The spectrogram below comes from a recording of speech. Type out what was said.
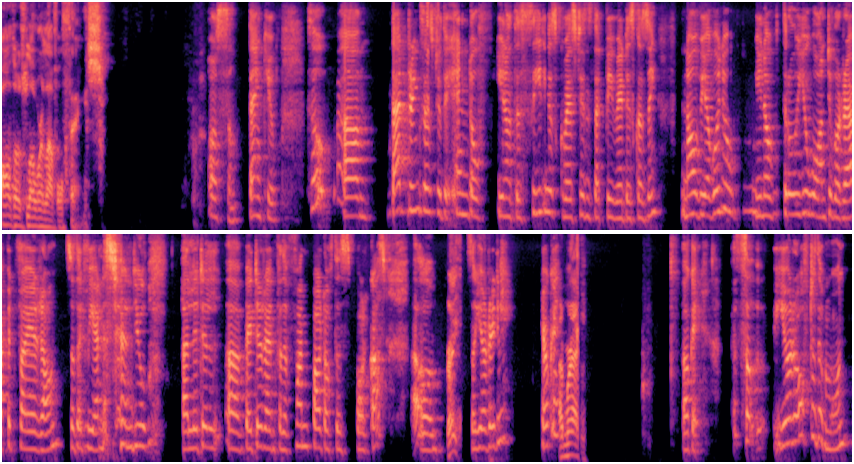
all those lower level things. Awesome. Thank you. So um, that brings us to the end of you know the serious questions that we were discussing now we are going to you know throw you onto a rapid fire round so that we understand you a little uh, better and for the fun part of this podcast. Um, right so you're ready? Okay. I'm ready. Okay. So you're off to the moon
